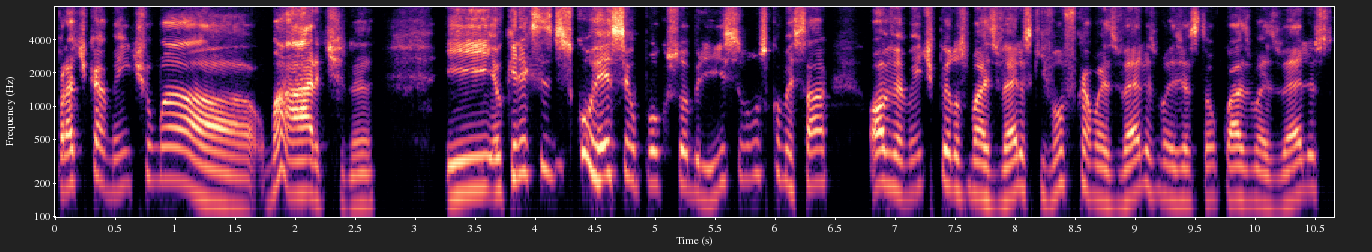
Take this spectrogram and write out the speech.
praticamente uma, uma arte, né? E eu queria que vocês discorressem um pouco sobre isso. Vamos começar, obviamente, pelos mais velhos, que vão ficar mais velhos, mas já estão quase mais velhos.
